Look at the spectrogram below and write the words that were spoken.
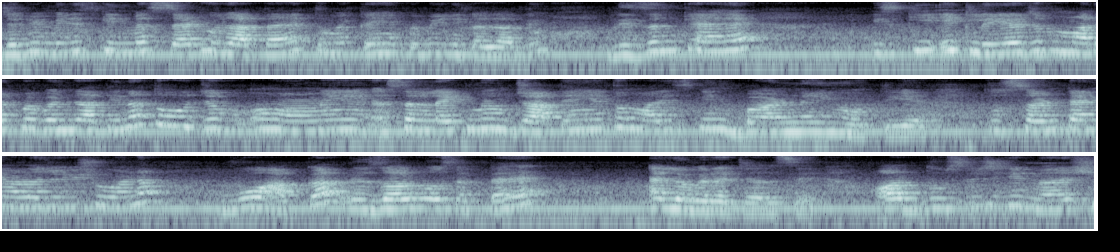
जब भी मेरी स्किन में सेट हो जाता है तो मैं कहीं पर भी निकल जाती हूँ। रीज़न क्या है? इसकी एक लेयर जब हमारे ऊपर बन जाती है ना तो जब हमें सनलाइट में हम जाते हैं तो हमारी स्किन बर्न नहीं होती है। तो सन टैन वाला जो इशू है ना, वो आपका रिजॉल्व हो सकता है। एलोवेरा जेल से। और दूसरी चीज़ नरिश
